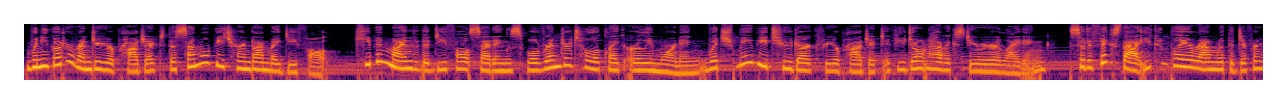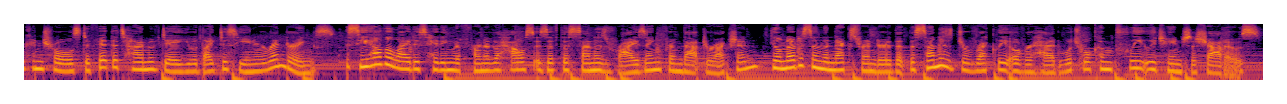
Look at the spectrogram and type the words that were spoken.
When you go to render your project, the sun will be turned on by default. Keep in mind that the default settings will render to look like early morning, which may be too dark for your project if you don't have exterior lighting. So to fix that, you can play around with the different controls to fit the time of day you would like to see in your renderings. See how the light is hitting the front of the house as if the sun is rising from that direction? You'll notice in the next render that the sun is directly overhead, which will completely change the shadows.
